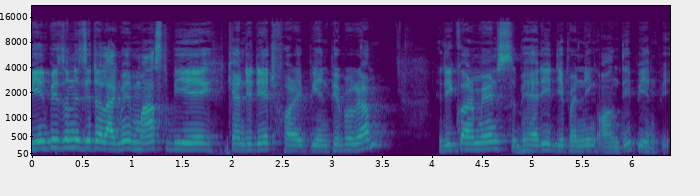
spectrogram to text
পিএনপির জন্য যেটা লাগবে must be a candidate for a PNP program requirements vary depending on the PNP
